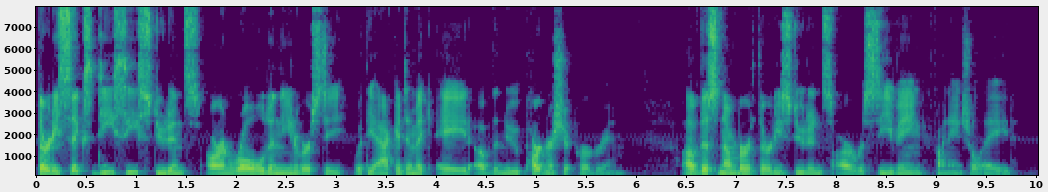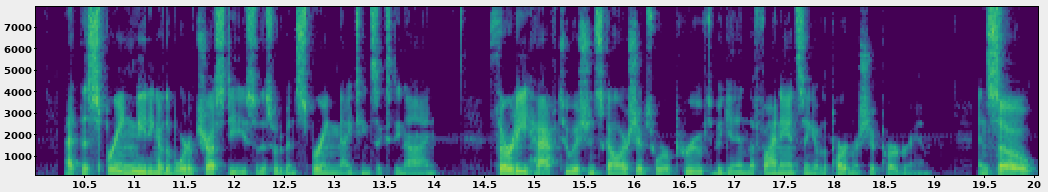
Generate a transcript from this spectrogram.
36 DC students are enrolled in the university with the academic aid of the new partnership program. Of this number, 30 students are receiving financial aid. At the spring meeting of the Board of Trustees, so this would have been spring 1969, 30 half tuition scholarships were approved to begin the financing of the partnership program. And so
